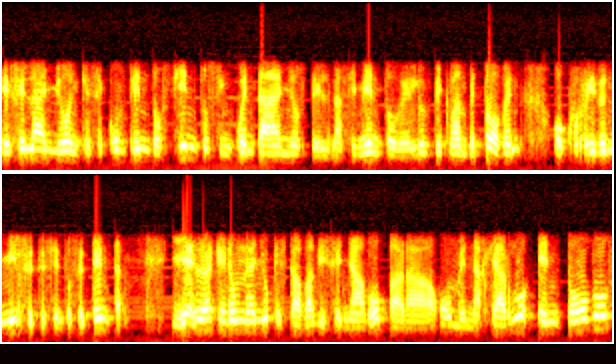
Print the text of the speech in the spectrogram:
es el año en que se cumplen 250 años del nacimiento de Ludwig van Beethoven, ocurrido en 1770. Y era era un año que estaba diseñado para homenajearlo en todos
